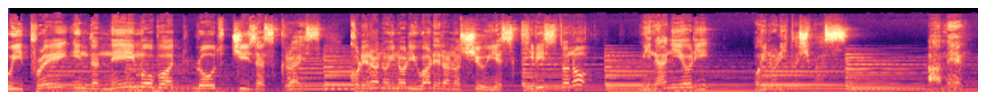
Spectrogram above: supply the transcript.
we pray in the name of our Lord Jesus Christ. これらの祈り、我らの主イエス・キリストの皆によりお祈りいたします。アーメン。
